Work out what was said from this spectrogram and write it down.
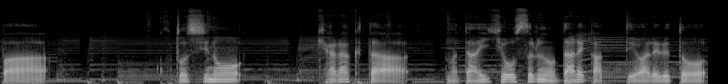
ぱ今年のキャラクター、まあ、代表するの誰かって言われると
